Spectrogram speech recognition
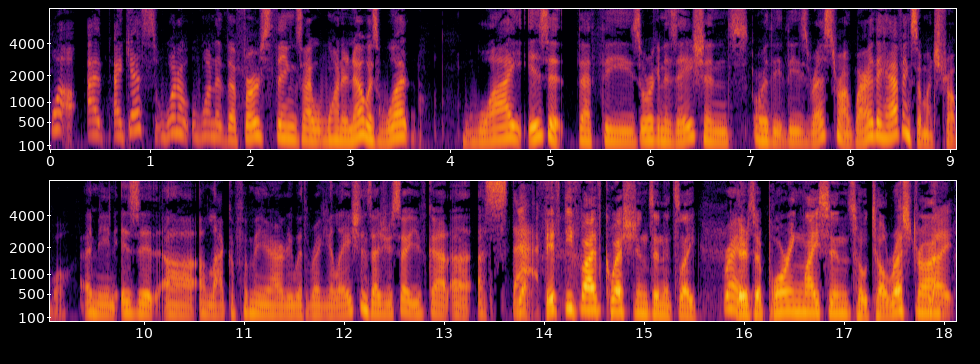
Well, I, I guess one of one of the first things I want to know is what, why is it that these organizations or the, these restaurants why are they having so much trouble? I mean, is it uh, a lack of familiarity with regulations? As you say, you've got a, a stack. Yeah, 55 questions, and it's like Right. there's a pouring license, hotel restaurant, Right.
